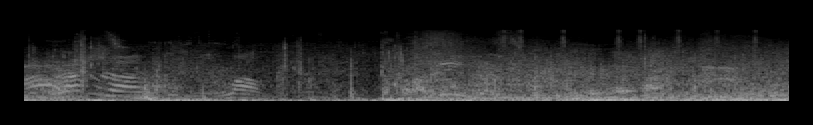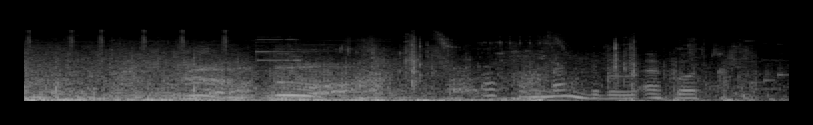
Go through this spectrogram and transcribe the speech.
Russia love. A commendable effort.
